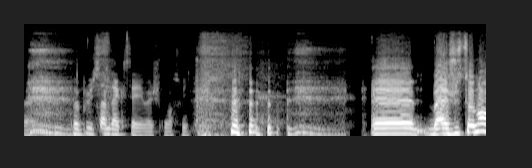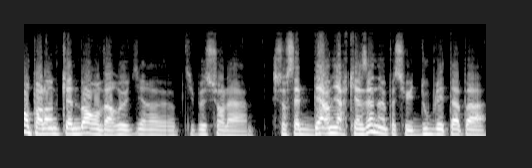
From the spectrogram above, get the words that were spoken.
ouais. Un peu plus simple d'accès, ouais, je pense, oui. Euh, bah justement, en parlant de Canmore, on va revenir euh, un petit peu sur la sur cette dernière quinzaine, hein, parce qu'il y a eu double étape à,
